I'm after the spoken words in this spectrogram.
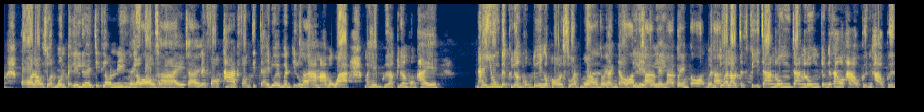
ำพอเราสวดมนต์ไปเรื่อยๆ จิตเรานิ่งได้เราเบาฟอกสบายใช่ได้ฟอกธาตุฟอกจิตใจด้วยเหมือนที่หลวงใช่ตามาบอกว่า ไม่ให้เผือกเรื่องของใคร ให้ยุ่งแต่เรื่องของตัวเองก็พอสวดมนต์ขัขัดดเกเกลาลาตัวเองก่อนกิเลสค่ะตัวเมเอตงตาตัวเองก่อนเหมือนค่ะตัวเราจะสีจางลงจางลงจนกระทั่งว่าขาวขึ้นขาวขึ้น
